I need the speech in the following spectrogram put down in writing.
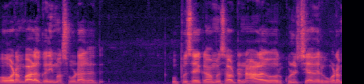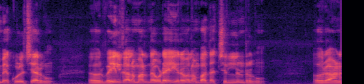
உன் உடம்பு அளவுக்கு அதிகமாக சூடாகாது. உப்பு சேர்க்காமல் சாப்பிட்டோன்னா அளவு ஒரு குளிர்ச்சியாகவே இருக்கும். உடம்பே குளிர்ச்சியாக இருக்கும். ஒரு வெயில் காலமாக இருந்தால் கூட இரவெல்லாம் பார்த்தா சில்லுன்னு இருக்கும். ஒரு அண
